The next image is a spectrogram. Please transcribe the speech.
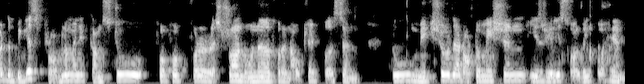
but the biggest problem when it comes to for, for, for a restaurant owner for an outlet person to make sure that automation is really solving for him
